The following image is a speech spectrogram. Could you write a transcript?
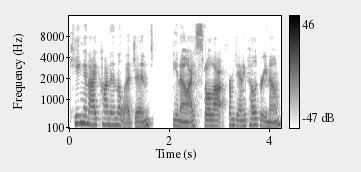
king and icon and a legend, you know, I stole that from Danny Pellegrino.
